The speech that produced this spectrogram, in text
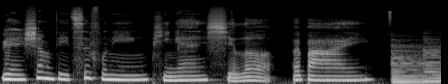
愿上帝赐福您平安喜乐，拜拜。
